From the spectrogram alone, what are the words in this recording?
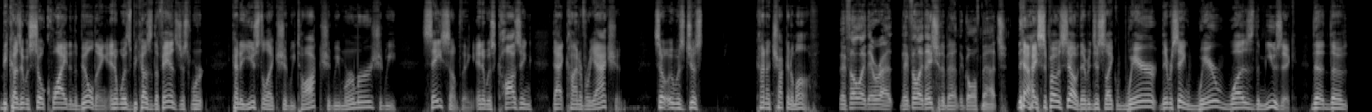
because it was so quiet in the building, and it was because the fans just weren't kind of used to like, should we talk? Should we murmur? Should we say something? And it was causing that kind of reaction. So it was just kind of chucking them off. They felt like they were at. They felt like they should have been at the golf match. Yeah, I suppose so. They were just like, where they were saying, where was the music? The the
